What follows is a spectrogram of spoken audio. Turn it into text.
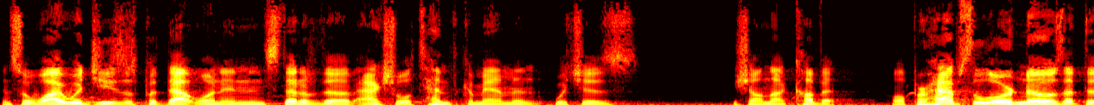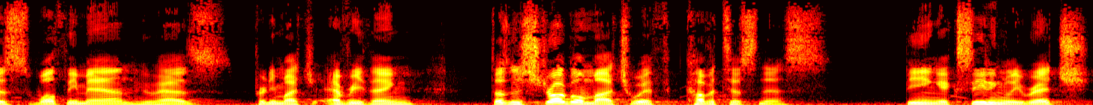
And so, why would Jesus put that one in instead of the actual tenth commandment, which is, You shall not covet? Well, perhaps the Lord knows that this wealthy man who has pretty much everything doesn't struggle much with covetousness, being exceedingly rich.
